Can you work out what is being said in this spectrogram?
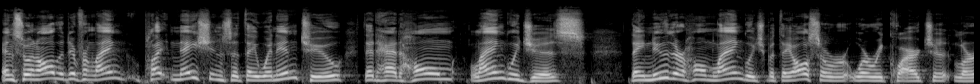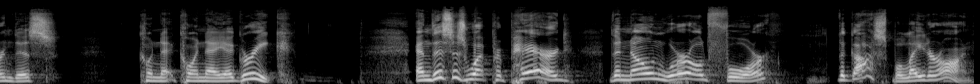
And so, in all the different lang- nations that they went into that had home languages, they knew their home language, but they also were required to learn this Koine Greek. And this is what prepared the known world for the gospel later on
